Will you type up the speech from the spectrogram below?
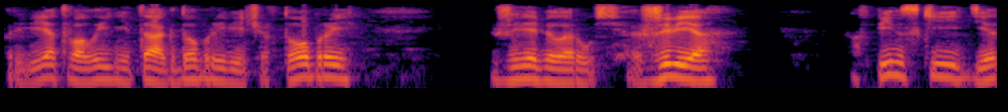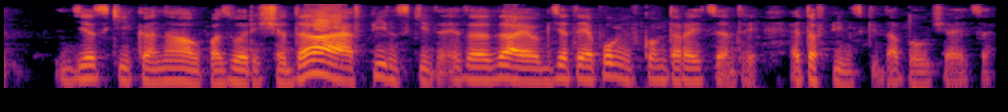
привет, Волыни. Так, добрый вечер. Добрый. Живе Беларусь. Живе. В Пинский дед, детский канал позорище. Да, в Пинский. Это да, где-то я помню в каком-то райцентре. Это в Пинске, да, получается.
